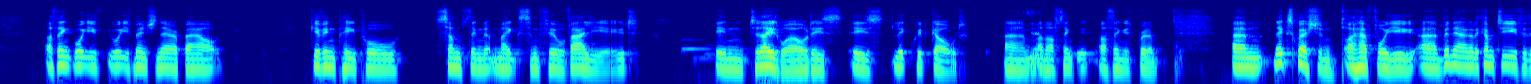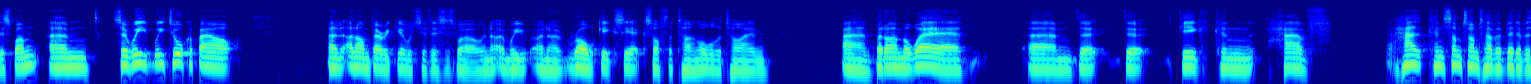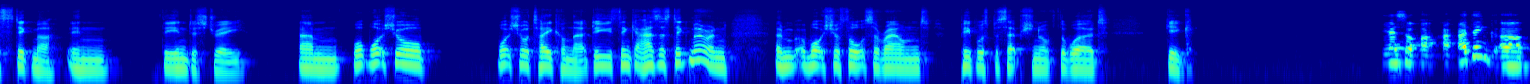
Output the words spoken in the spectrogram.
I think what you've what you've mentioned there about giving people something that makes them feel valued in today's world is is liquid gold, um, yeah. and I think I think it's brilliant. Um, next question I have for you, uh, Vinny. I'm going to come to you for this one. Um, so we we talk about, and, and, I'm very guilty of this as well, and, and we I know roll gig CX off the tongue all the time, um, but I'm aware um, that that gig can have has, can sometimes have a bit of a stigma in the industry. Um, what what's your What's your take on that? Do you think it has a stigma, and and what's your thoughts around people's perception of the word gig? Yeah, so I, I think uh,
